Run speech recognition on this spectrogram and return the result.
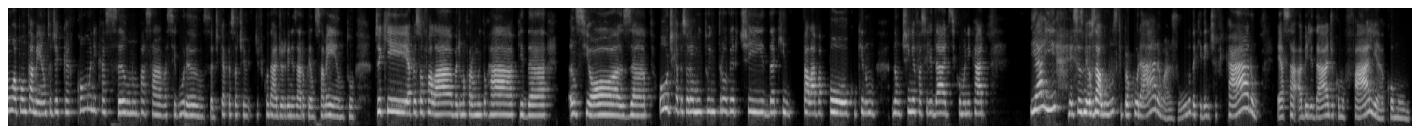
um apontamento de que a comunicação não passava segurança, de que a pessoa tinha dificuldade de organizar o pensamento, de que a pessoa falava de uma forma muito rápida, ansiosa, ou de que a pessoa era muito introvertida, que falava pouco, que não, não tinha facilidade de se comunicar. E aí, esses meus alunos que procuraram ajuda, que identificaram essa habilidade como falha, como,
